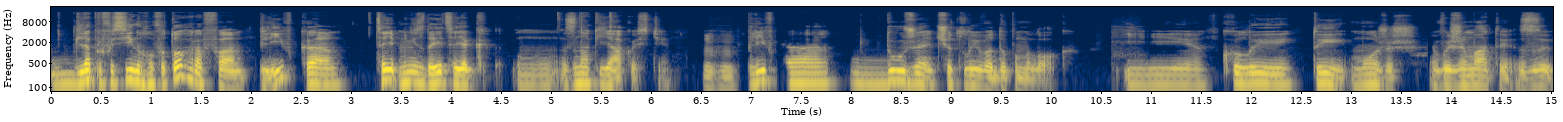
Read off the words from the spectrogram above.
для професійного фотографа плівка це мені здається як знак якості. Угу. Плівка дуже чутлива до помилок. І коли ти можеш вижимати з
